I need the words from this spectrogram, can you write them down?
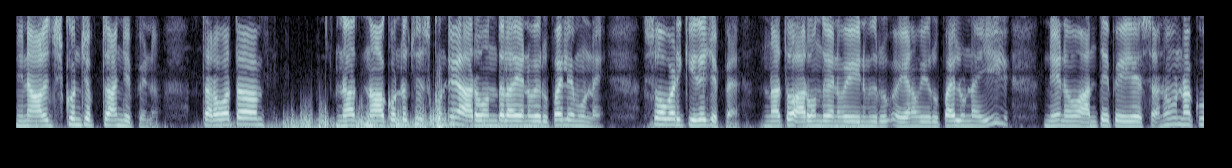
నేను ఆలోచించుకొని చెప్తా అని చెప్పిండు. తర్వాత నా నా అకౌంట్లో చూసుకుంటే ఆరు వందల ఎనభై రూపాయలు ఏమి ఉన్నాయి. సో వాడికి ఇదే చెప్పా. నాతో ఆరు వందల ఎనభై ఎనిమిది రూ ఎనభై రూపాయలు ఉన్నాయి. నేను అంతే పే చేస్తాను. నాకు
